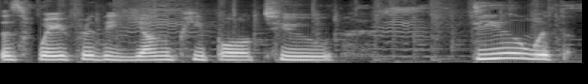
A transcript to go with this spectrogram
this way for the young people to deal with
